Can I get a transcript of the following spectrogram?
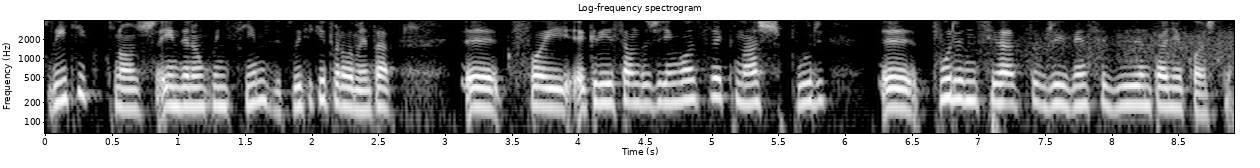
político que nós ainda não conhecíamos, e político e parlamentar, uh, que foi a criação da geringonça que nasce por pura necessidade de sobrevivência de António Costa.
